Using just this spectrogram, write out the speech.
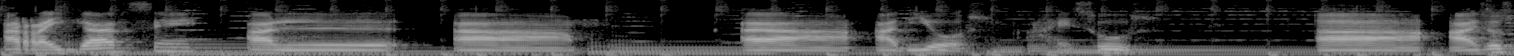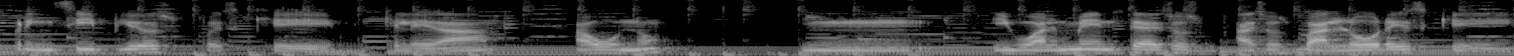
arraigarse al, a, Dios, a Jesús, a, esos principios pues, que, le da a uno, mm, igualmente a esos, a esos valores que,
